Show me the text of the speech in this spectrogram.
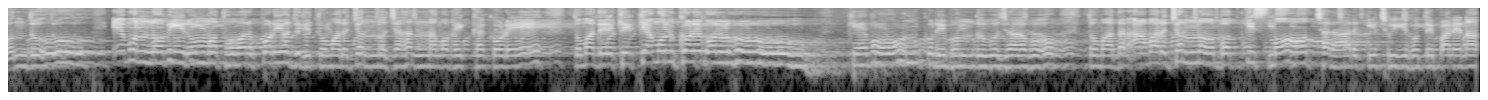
বন্ধু, এমন নবীর উম্মত হওয়ার পরেও যদি তোমার জন্য জাহান্নাম অপেক্ষা করে, তোমাদেরকে কেমন করে বলব? কেমন করে বন্ধু বোঝাবো? তোমাদের আমার জন্য বদকিসমত ছাড়া আর কিছুই হতে পারে না।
